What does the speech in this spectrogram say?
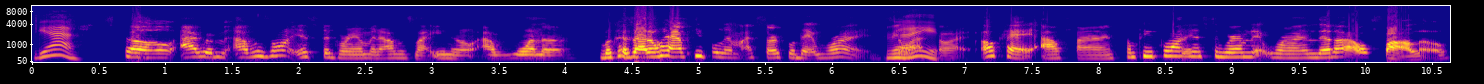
Yeah. So I rem- I was on Instagram and I was like, you know, I wanna because I don't have people in my circle that run. So right. I thought, okay, I'll find some people on Instagram that run that I'll follow.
